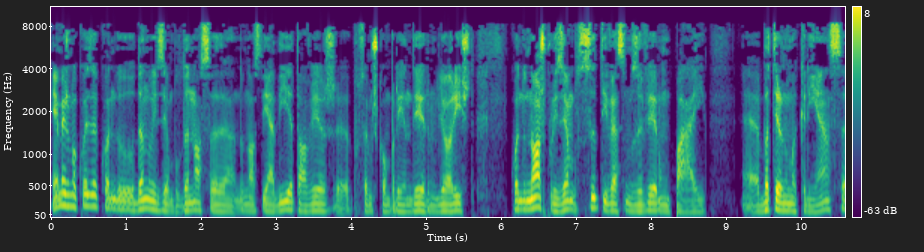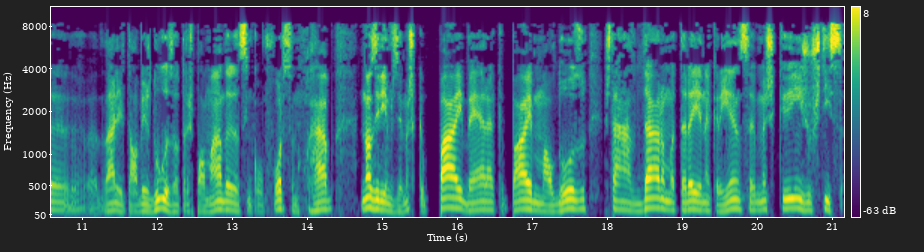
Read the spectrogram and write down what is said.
É a mesma coisa quando, dando um exemplo da nossa, do nosso dia a dia, talvez uh, possamos compreender melhor isto. Quando nós, por exemplo, se tivéssemos a ver um pai bater numa criança, dar-lhe talvez duas ou três palmadas, assim com força no rabo, nós iríamos dizer, mas que pai bera, que pai maldoso, está a dar uma tarefa na criança, mas que injustiça.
